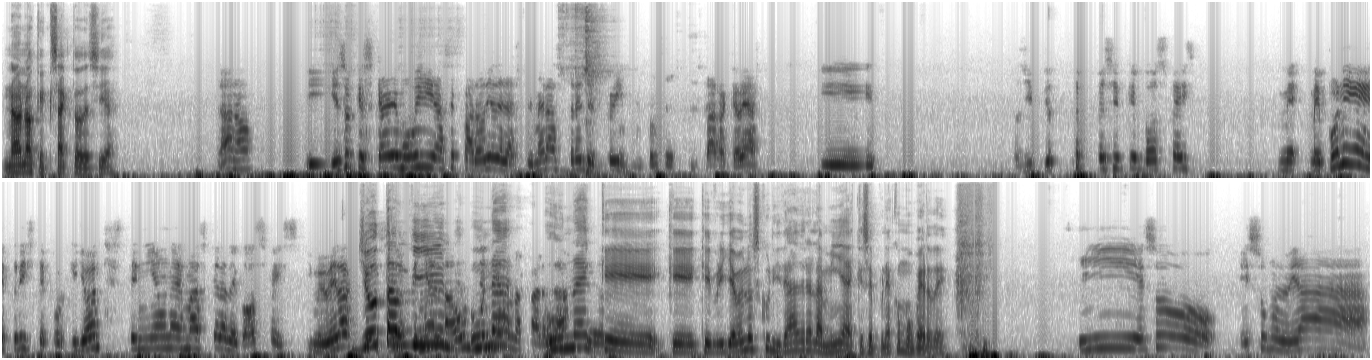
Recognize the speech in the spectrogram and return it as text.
No, no, que exacto decía. No, no. Y eso que Scary Movie hace parodia de las primeras tres de Scream, entonces, para que vean. Y pues yo te puedo decir que Ghostface me, me, pone triste porque yo antes tenía una máscara de Ghostface y me hubiera yo también una una que, que, que, brillaba en la oscuridad era la mía que se ponía como verde y eso eso me hubiera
